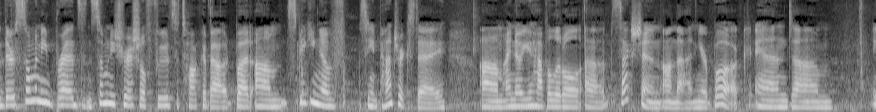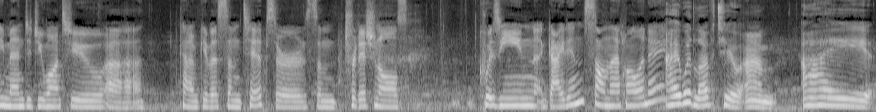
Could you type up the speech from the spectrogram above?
there's so many breads and so many traditional foods to talk about. But um, speaking of St. Patrick's Day, um, I know you have a little uh, section on that in your book. And um, did you want to uh, kind of give us some tips or some traditional cuisine guidance on that holiday? I would love to. Um, I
